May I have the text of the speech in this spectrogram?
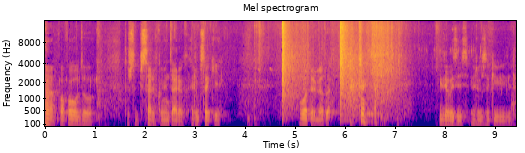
по поводу то, что писали в комментариях, рюкзаки. Вот, ребята. Где вы здесь рюкзаки видели?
